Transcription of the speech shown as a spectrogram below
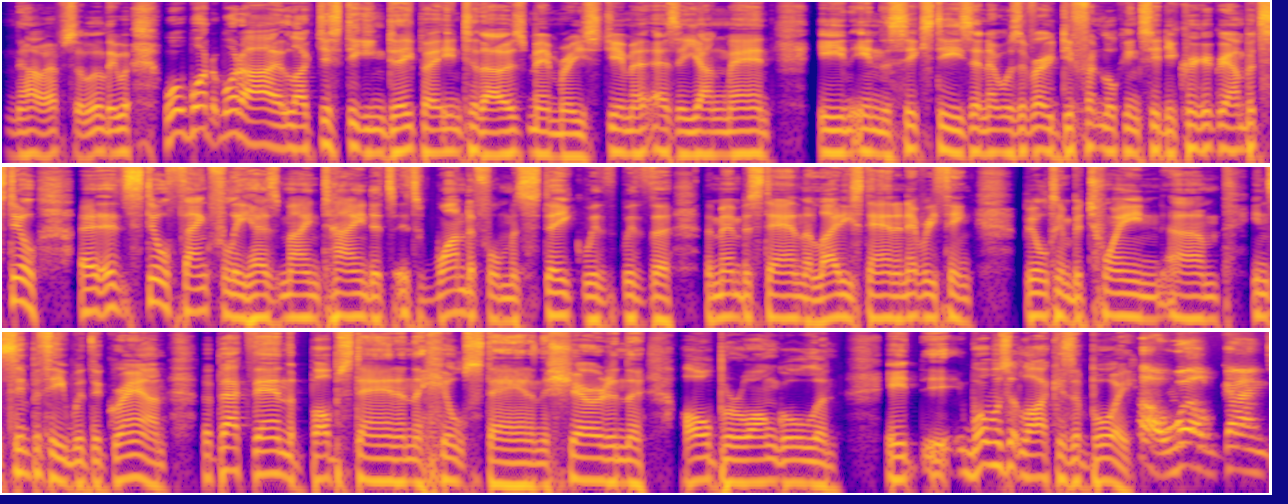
No, absolutely. Well, what what are like just digging deeper into those memories, Jim, as a young man in in the '60s, and it was a very different looking Sydney cricket ground, but still, it still thankfully has maintained its its wonderful mystique with with the the member stand, the lady stand, and everything built in between, um, in sympathy with the ground. But back then, the Bob stand and the Hill stand and the Sheridan, the old Brewongle, and it, it what was it like as a boy? Oh well, going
